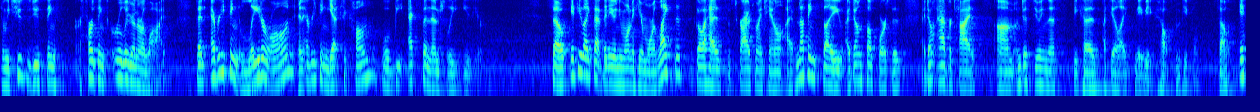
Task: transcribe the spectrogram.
and we choose to do things hard things earlier in our lives, then everything later on and everything yet to come will be exponentially easier. So if you like that video and you want to hear more like this, go ahead, and subscribe to my channel. I have nothing to sell you. I don't sell courses. I don't advertise. Um, I'm just doing this because I feel like maybe it could help some people. So if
